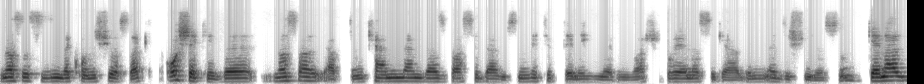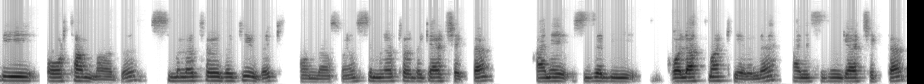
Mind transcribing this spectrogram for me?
nasıl sizinle konuşuyorsak o şekilde nasıl yaptın? Kendinden biraz bahseder misin? Ne tip deneyimlerin var? Buraya nasıl geldin? Ne düşünüyorsun? Genel bir ortam vardı. Simülatörde girdik. Ondan sonra simülatörde gerçekten hani size bir gol atmak yerine hani sizin gerçekten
